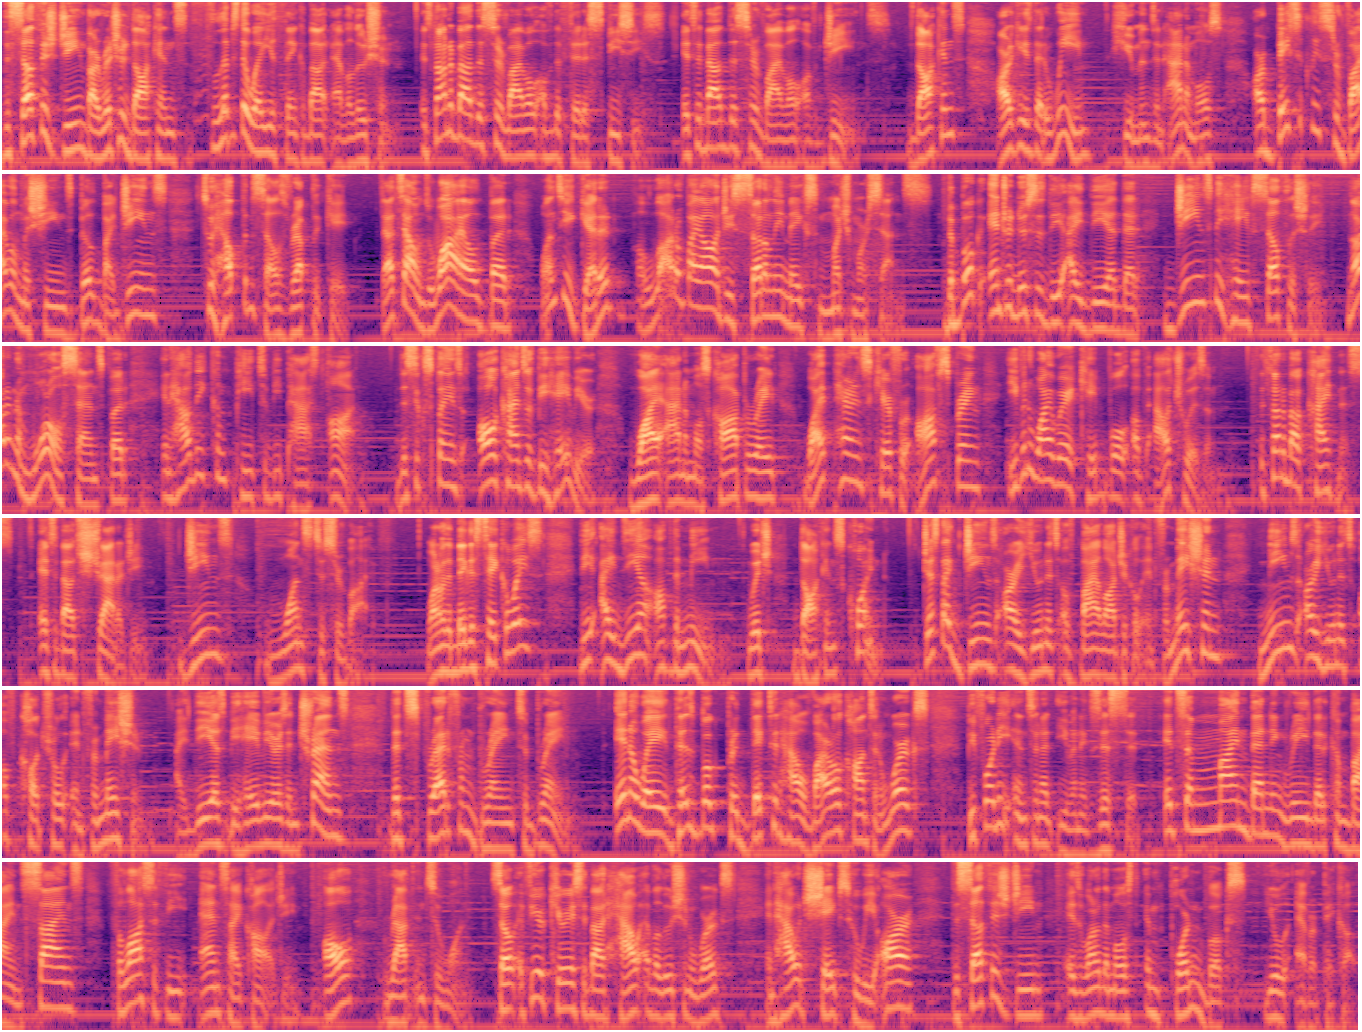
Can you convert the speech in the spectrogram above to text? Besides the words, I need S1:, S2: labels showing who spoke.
S1: The Selfish Gene by Richard Dawkins flips the way you think about evolution. It's not about the survival of the fittest species, it's about the survival of genes. Dawkins argues that we, humans and animals, are basically survival machines built by genes to help themselves replicate. That sounds wild, but once you get it, a lot of biology suddenly makes much more sense. The book introduces the idea that genes behave selfishly, not in a moral sense, but in how they compete to be passed on. This explains all kinds of behavior, why animals cooperate, why parents care for offspring, even why we're capable of altruism. It's not about kindness, it's about strategy. Genes wants to survive. One of the biggest takeaways? The idea of the meme, which Dawkins coined. Just like genes are units of biological information, memes are units of cultural information, ideas, behaviors, and trends that spread from brain to brain. In a way, this book predicted how viral content works before the internet even existed. It's a mind-bending read that combines science, philosophy, and psychology, all wrapped into one. So if you're curious about how evolution works and how it shapes who we are, The Selfish Gene is one of the most important books you'll ever pick up.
